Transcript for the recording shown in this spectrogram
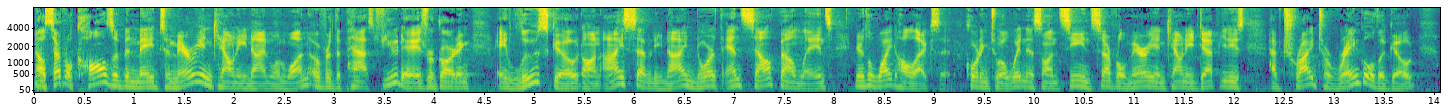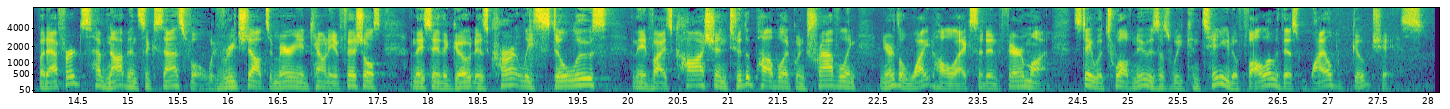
Now, several calls have been made to Marion County 911 over the past few days regarding a loose goat on I-79 north and southbound lanes near the Whitehall exit. According to a witness on scene, several Marion County deputies have tried to wrangle the goat, but efforts have not been successful. We've reached out to Marion County officials, and they say the goat is currently still loose, and they advise caution to the public when traveling near the Whitehall exit in Fairmont. Stay with 12 News as we continue to follow this wild goat chase.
